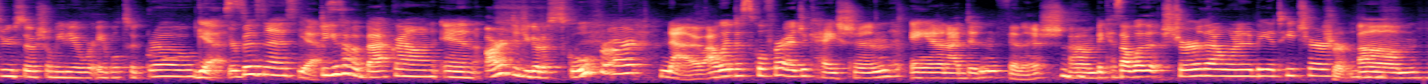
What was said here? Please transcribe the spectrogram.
through social media, were able to grow Yes. your business. Yes. Do you have a background in art? Did you go to school for art? no, I went to school for education and I didn't finish Mm-hmm. um, because I wasn't sure that I wanted to be a teacher. Sure. Um,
